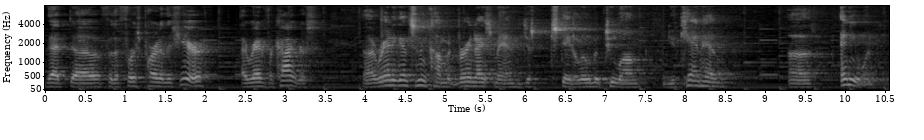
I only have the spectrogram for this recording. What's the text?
that uh, for the first part of this year, I ran for Congress. I ran against an incumbent, very nice man, just stayed a little bit too long. You can't have uh, anyone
